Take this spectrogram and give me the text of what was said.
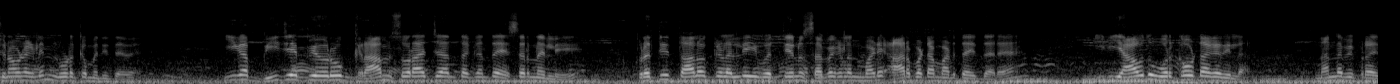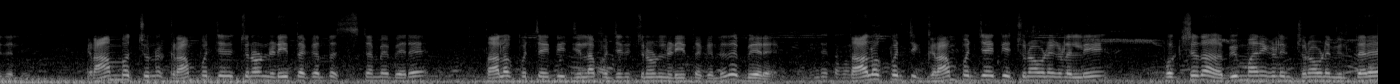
ಚುನಾವಣೆಗಳಿಂದ ನೋಡ್ಕೊಂಬಂದಿದ್ದೇವೆ ಈಗ ಬಿ ಜೆ ಪಿಯವರು ಗ್ರಾಮ ಸ್ವರಾಜ್ಯ ಅಂತಕ್ಕಂಥ ಹೆಸರಿನಲ್ಲಿ ಪ್ರತಿ ತಾಲೂಕುಗಳಲ್ಲಿ ಇವತ್ತೇನು ಸಭೆಗಳನ್ನು ಮಾಡಿ ಆರ್ಭಟ ಮಾಡ್ತಾ ಇದ್ದಾರೆ. ಇದು ಯಾವುದು ವರ್ಕೌಟ್ ಆಗೋದಿಲ್ಲ, ನನ್ನ ಅಭಿಪ್ರಾಯದಲ್ಲಿ. ಗ್ರಾಮ ಚುನ, ಗ್ರಾಮ ಪಂಚಾಯತಿ ಚುನಾವಣೆ ನಡೆಯತಕ್ಕಂಥ ಸಿಸ್ಟಮೇ ಬೇರೆ, ತಾಲೂಕ್ ಪಂಚಾಯತಿ, ಜಿಲ್ಲಾ ಪಂಚಾಯತಿ ಚುನಾವಣೆ ನಡೆಯತಕ್ಕಂಥದ್ದೇ ಬೇರೆ. ತಾಲೂಕ್ ಪಂಚ, ಗ್ರಾಮ ಪಂಚಾಯತಿ ಚುನಾವಣೆಗಳಲ್ಲಿ ಪಕ್ಷದ ಅಭಿಮಾನಿಗಳಿನ ಚುನಾವಣೆ ನಿಲ್ತಾರೆ?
